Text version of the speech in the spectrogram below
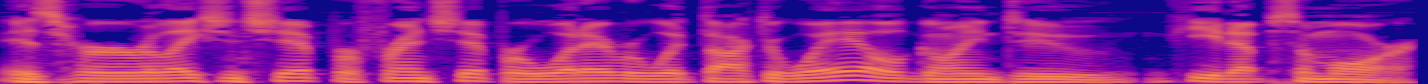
is her relationship or friendship or whatever with Dr. Whale going to heat up some more?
